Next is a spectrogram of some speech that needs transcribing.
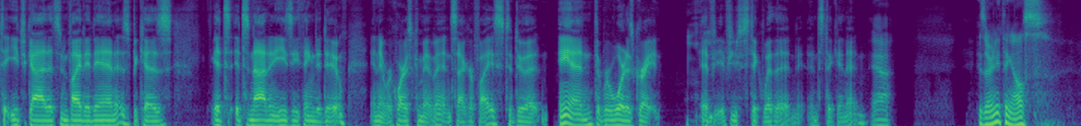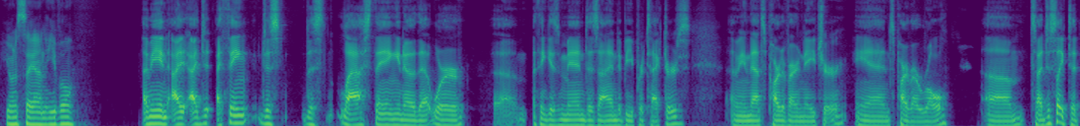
to each guy that's invited in is because it's it's not an easy thing to do and it requires commitment and sacrifice to do it. And the reward is great if if you stick with it and stick in it. Yeah. Is there anything else you want to say on evil? I mean, I I, I think just this last thing, you know, that we're um, I think as men designed to be protectors I mean, that's part of our nature and it's part of our role. Um, so I just like to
